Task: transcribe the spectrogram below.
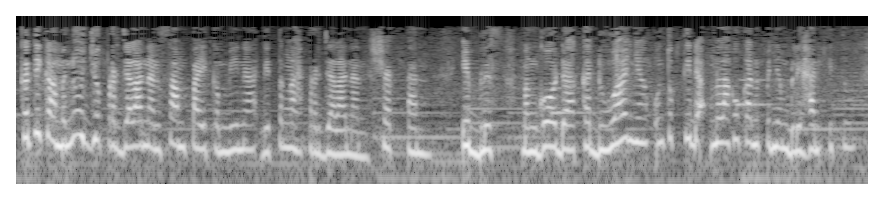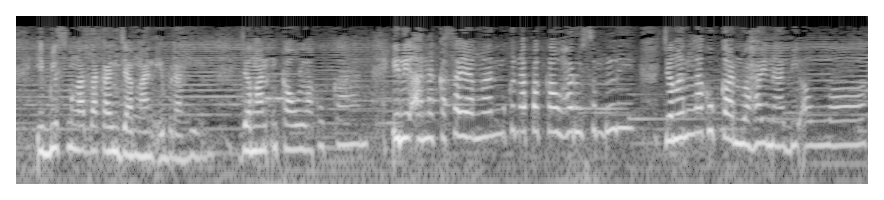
Ketika menuju perjalanan sampai ke Mina, di tengah perjalanan setan, iblis menggoda keduanya untuk tidak melakukan penyembelihan itu. Iblis mengatakan, jangan Ibrahim, jangan engkau lakukan. Ini anak kesayanganmu, kenapa kau harus sembeli? Jangan lakukan, wahai Nabi Allah.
